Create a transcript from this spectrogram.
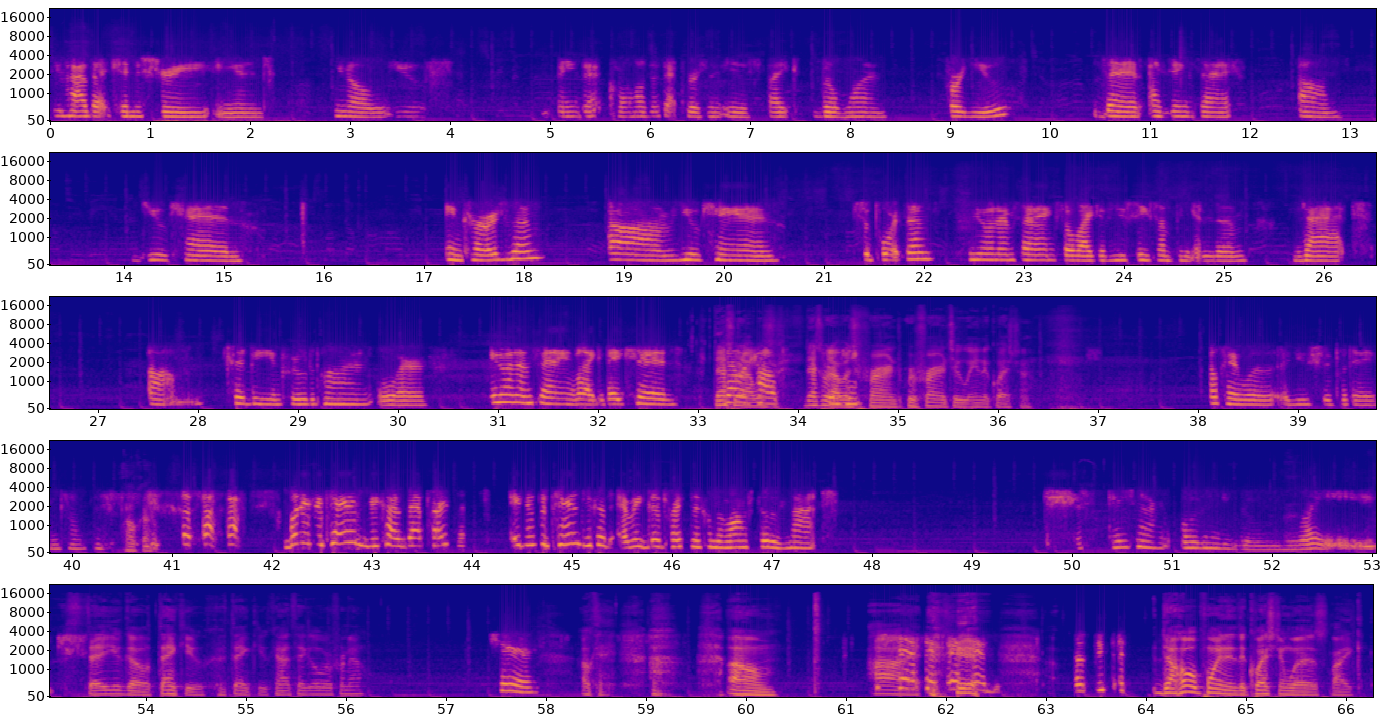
you have that chemistry and you know you've made that call that that person is like the one for you, then I think that um, you can encourage them. Um, you can support them. You know what I'm saying? So, like, if you see something in them that um, could be improved upon, or you know what I'm saying, like they could. That's That what I was. That's what I was referring referring to in the question. Okay, well, you should put that in context. Okay. but it depends because that person. It just depends because every good person that comes along still is not. It's not going to be great. There you go. Thank you. Thank you. Can I take over for now? Sure. Okay. Um. I, the whole point of the question was like,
